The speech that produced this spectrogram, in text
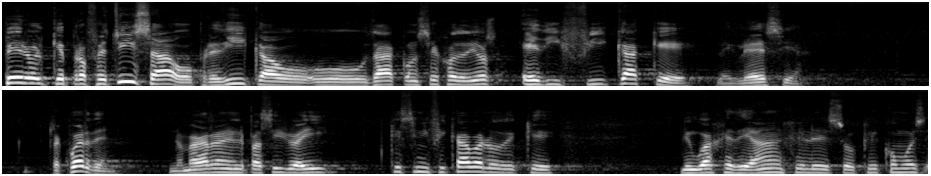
Pero el que profetiza o predica o, o da consejo de Dios, edifica qué? La iglesia. Recuerden, no me agarran en el pasillo ahí, ¿qué significaba lo de que lenguaje de ángeles o qué, cómo es.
